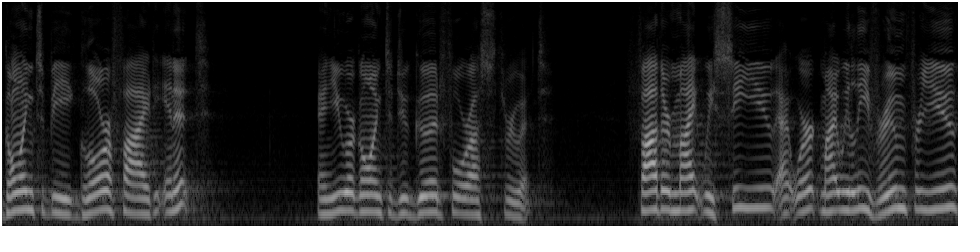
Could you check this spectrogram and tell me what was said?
going to be glorified in it and you are going to do good for us through it. Father, might we see you at work? Might we leave room for you?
